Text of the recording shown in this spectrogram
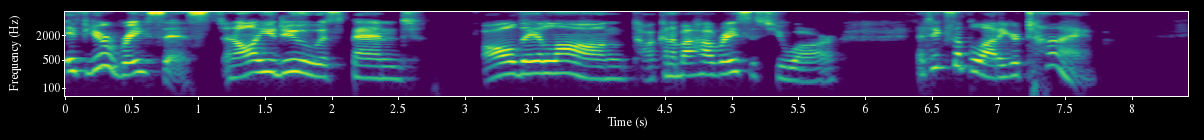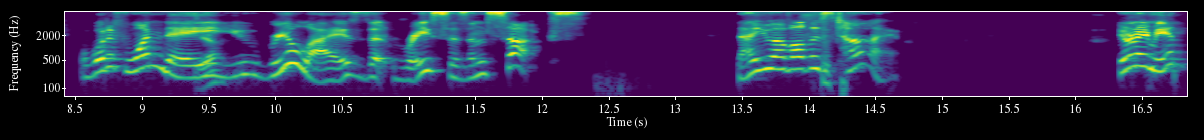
If you're racist and all you do is spend all day long talking about how racist you are, that takes up a lot of your time. What if one day yeah. you realize that racism sucks? Now you have all this time. You know what I mean?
